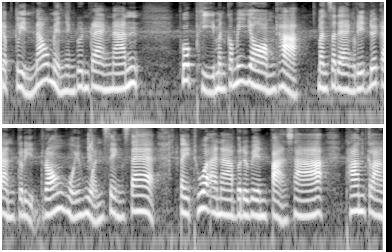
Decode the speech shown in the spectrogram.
กับกลิ่นเน่าเหม็นอย่างรุนแรงนั้น พวกผีมันก็ไม่ยอมค่ะ มันแสดงฤทธิ์ด้วยการกรีดร้องหวยหวนเซ็งแซ่ ไปทั่วอาณาบริเวณป่าช้า ท่ามกลาง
